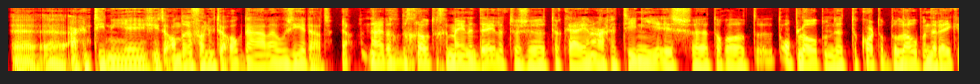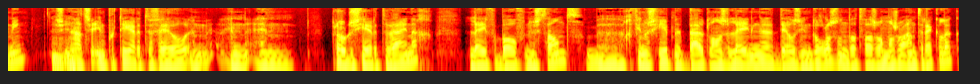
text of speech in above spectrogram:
eh, eh, Argentinië, je ziet de andere valuta ook dalen. Hoe zie je dat? Ja, nou, de, de grote gemene delen tussen Turkije en Argentinië is toch wel het, het oplopende tekort op de lopende rekening. Dus inderdaad, ze importeren te veel en, en, en produceren te weinig. Leven boven hun stand. eh, gefinancierd met buitenlandse leningen, deels in dollars, want dat was allemaal zo aantrekkelijk.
